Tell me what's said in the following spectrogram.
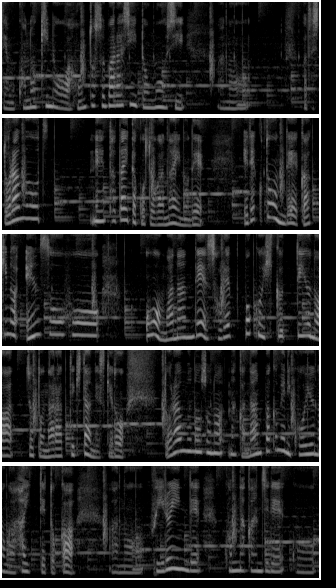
でもこの機能は本当素晴らしいと思うしあの私ドラムをね叩いたことがないのでエレクトーンで楽器の演奏法を学んでそれっぽく弾くっていうのはちょっと習ってきたんですけどドラムのそのなんか何拍目にこういうのが入ってとかあのフィルインでこんな感じでこ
